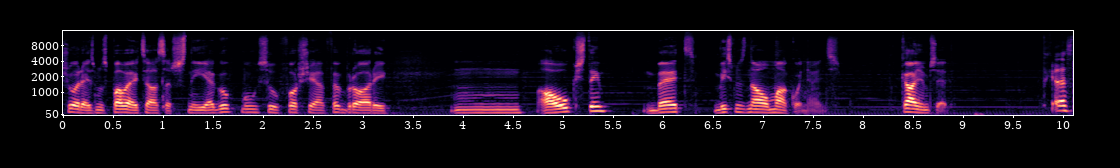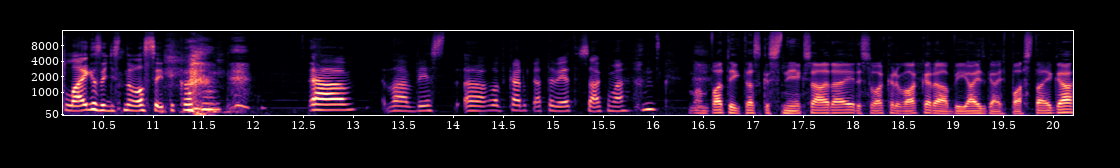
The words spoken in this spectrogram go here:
Šoreiz mums paveicās ar sniegu mūsu foršajā februārī. Mm, augsti, bet vismaz nav mākoņains. Kā jums iet? Tā kā tas laika ziņas nolasīt tikko. uh, labi, es, uh, labi, kā tev iet sākumā? Man patīk tas, ka sniegs ārā ir. Es vakar vakarā biju aizgājis pastaigā,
